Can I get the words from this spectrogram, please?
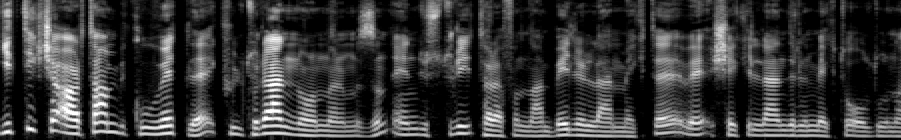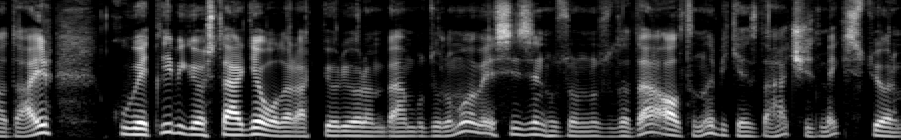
Gittikçe artan bir kuvvetle kültürel normlarımızın endüstri tarafından belirlenmekte ve şekillendirilmekte olduğuna dair kuvvetli bir gösterge olarak görüyorum ben bu durumu ve sizin huzurunuzda da altını bir kez daha çizmek istiyorum.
